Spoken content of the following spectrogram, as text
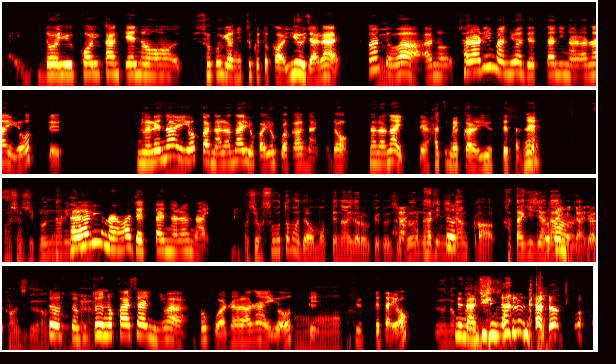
どういう、こういう関係の職業に就くとかは言うじゃない。あんたは、あの、サラリーマンには絶対にならないよって、なれないよかならないよかよくわかんないけど、ならないって初めから言ってたね。あじゃあ自分なりにサラリーマンは絶対ならない。女装とまでは思ってないだろうけど、自分なりになんか、肩着じゃないみたいな感じでたんだろうね。そうそう、普通の会社員には僕はならないよって言ってたよ。普通ので、何になるんだろうと。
